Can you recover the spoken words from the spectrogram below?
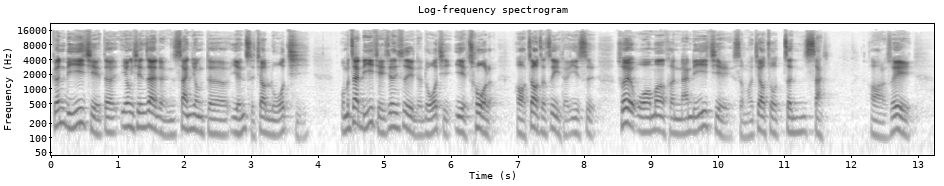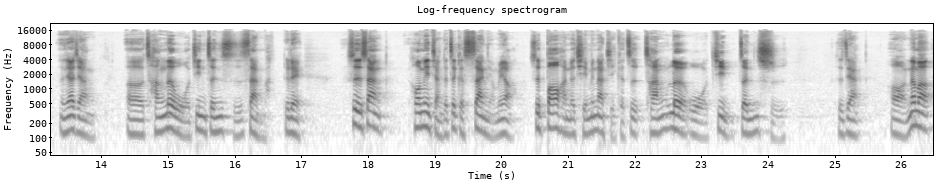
跟理解的，用现在人善用的言辞叫逻辑，我们在理解这件事情的逻辑也错了哦，照着自己的意思，所以我们很难理解什么叫做真善哦。所以人家讲，呃，常乐我净真实善嘛，对不对？事实上后面讲的这个善有没有？是包含了前面那几个字“常乐我净真实”，是这样哦。那么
